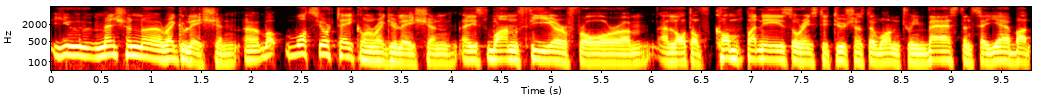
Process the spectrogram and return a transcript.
you mentioned uh, regulation. Uh, what's your take on regulation? Is one fear for um, a lot of companies or institutions that want to invest and say, yeah, but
